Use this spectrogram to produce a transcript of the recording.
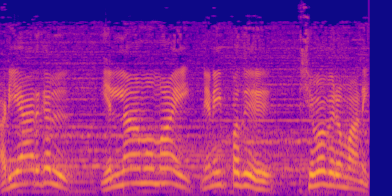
அடியார்கள் எல்லாமுமாய் நினைப்பது சிவபெருமானை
